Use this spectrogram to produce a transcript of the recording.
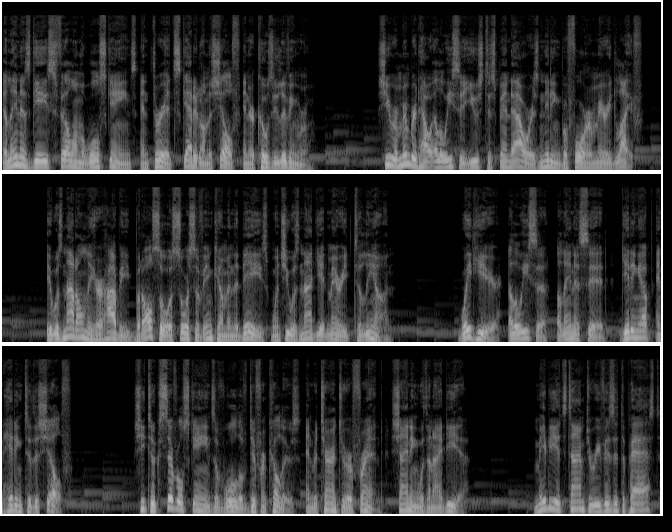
Elena's gaze fell on the wool skeins and thread scattered on the shelf in her cozy living room. She remembered how Eloisa used to spend hours knitting before her married life. It was not only her hobby, but also a source of income in the days when she was not yet married to Leon. Wait here, Eloisa, Elena said, getting up and heading to the shelf. She took several skeins of wool of different colors and returned to her friend, shining with an idea. Maybe it's time to revisit the past?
